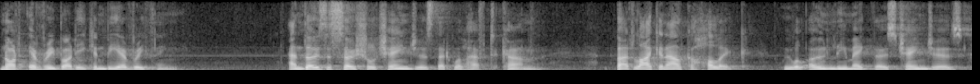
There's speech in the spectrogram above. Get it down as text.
not everybody can be everything. And those are social changes that will have to come. But like an alcoholic, we will only make those changes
